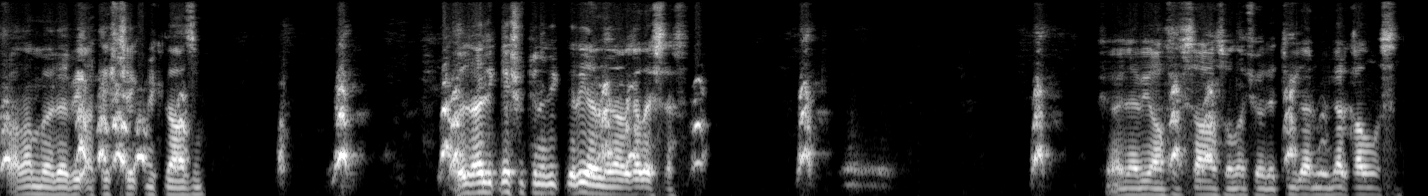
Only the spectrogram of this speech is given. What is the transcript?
falan böyle bir ateş çekmek lazım. Özellikle şu tünedikleri yerlere arkadaşlar. Şöyle bir hafif sağa sola şöyle tüyler müyler kalmasın.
